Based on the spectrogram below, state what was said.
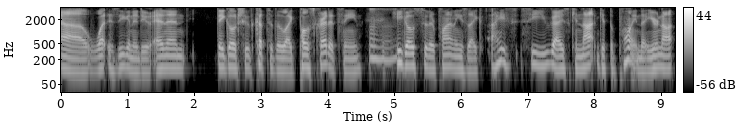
uh, what is he going to do? And then they go to cut to the like post credit scene. Mm-hmm. He goes to their planet. He's like, I see you guys cannot get the point that you're not,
